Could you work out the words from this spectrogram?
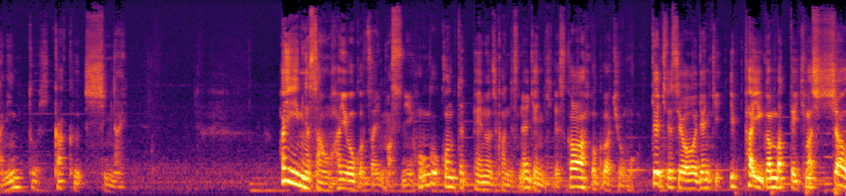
他人と比較しない。はい皆さんおはようございます。日本語コンテッペイの時間ですね。元気ですか？僕は今日も元気ですよ。元気いっぱい頑張っていきましょう。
